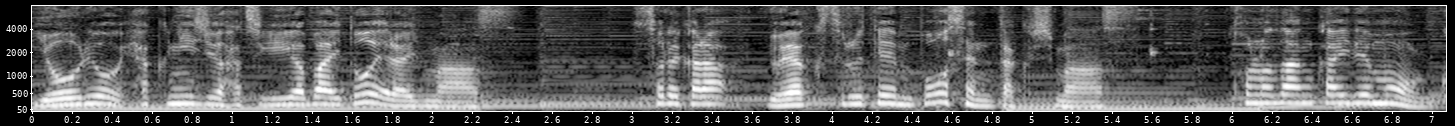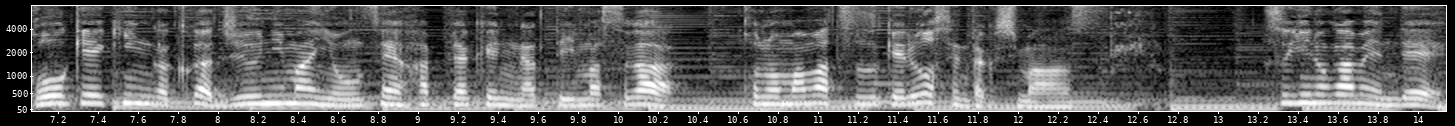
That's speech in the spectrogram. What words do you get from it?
容量 128GB を選びます。それから予約する店舗を選択します。この段階でも合計金額が12万4800円になっていますがこのまま続けるを選択します。次の画面で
